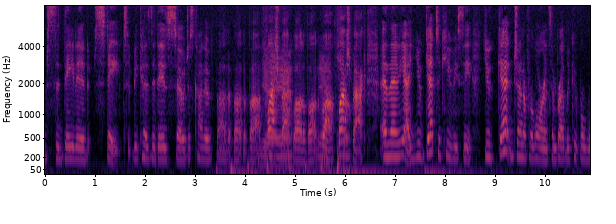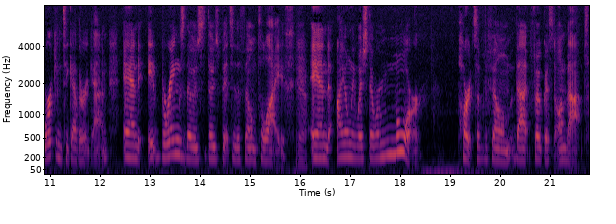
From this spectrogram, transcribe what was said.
sedated state because it is so just kind of blah blah blah blah Yeah, flashback yeah. blah blah blah Yeah, blah sure. flashback and then yeah you get to QVC you get Jennifer Lawrence and Bradley Cooper working together again and it brings those those bits of the film to life Yeah. and I only wish there were more parts of the film that focused on that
